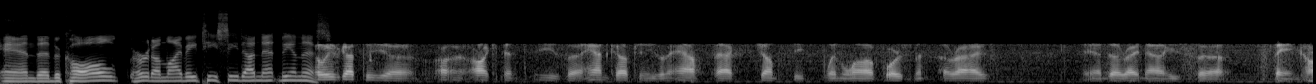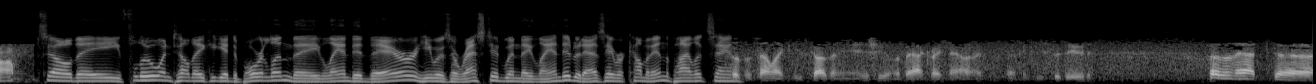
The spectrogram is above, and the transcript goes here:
And the call heard on liveatc.net being this. Oh, he's got the occupant. He's handcuffed and he's in an aft back jump seat when law enforcement arrives. And right now he's staying calm. So they flew until they could get to Portland. They landed there. He was arrested when they landed, but as they were coming in, the pilot saying, it Doesn't sound like he's causing any issue in the back right now. I, I think he's subdued. Other than that, uh,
